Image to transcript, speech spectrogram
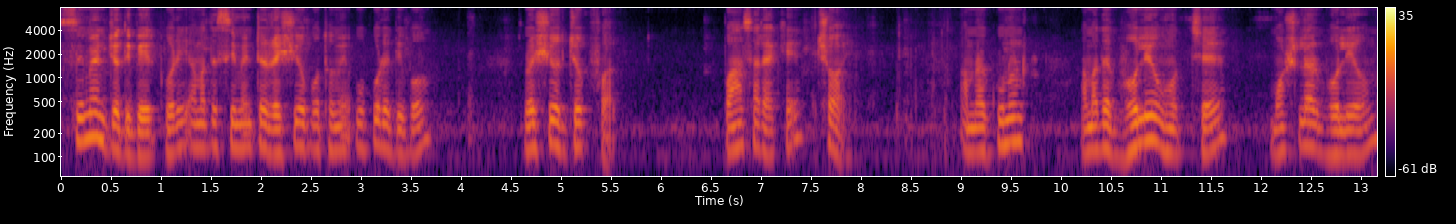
সিমেন্ট যদি বের করি, আমাদের সিমেন্টের রেশিও প্রথমে উপরে দিব রেশিওর যোগফল পাঁচ আর একে ছয়। আমরা গুণন, আমাদের ভলিউম হচ্ছে, মশলার ভলিউম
